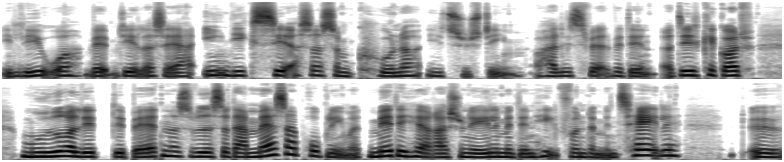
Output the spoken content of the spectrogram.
elever, hvem de ellers er, egentlig ikke ser sig som kunder i et system og har lidt svært ved den. Og det kan godt mudre lidt debatten osv., så der er masser af problemer med det her rationale, men den helt fundamentale øh,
